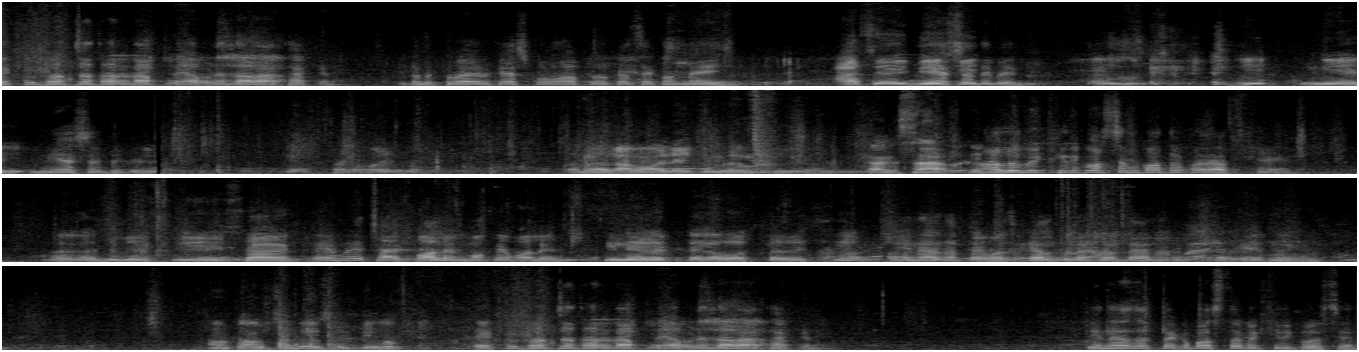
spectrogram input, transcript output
একটু ধৈর্য ধরেন আপনি আপনি দাঁড়া থাকেন। মানে ক্রয়ের ক্যাশ মেমো আপনার কাছে এখন নেই। আছে ওই নিয়ে এসে দিবেন। এই জি, নিয়ে নিয়ে এসে দিবেন। আসসালামু আলাইকুম রহমতুল্লাহ। স্যার। আলু বিক্রি করছেন কত করে আজকে? আমার কাছে বেশি স্যার এমনি থাক বলেন মুখে বলেন। তিন হাজার টাকা বস্তা বেশি। তিন হাজার টাকা ক্যালকুলেটর দেন। একটু ধৈর্য ধরেন আপনি আপনি দাঁড়া থাকেন। তিন হাজার টাকা বস্তা বিক্রি করছেন।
